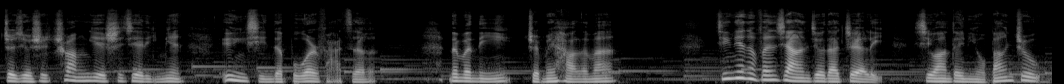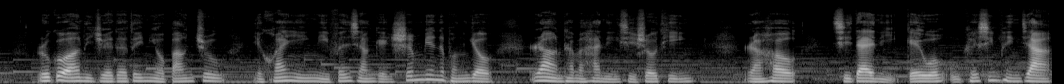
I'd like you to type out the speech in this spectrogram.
这就是创业世界里面运行的不二法则。那么你准备好了吗？今天的分享就到这里，希望对你有帮助。如果你觉得对你有帮助，也欢迎你分享给身边的朋友，让他们和你一起收听。然后期待你给我五颗星评价，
